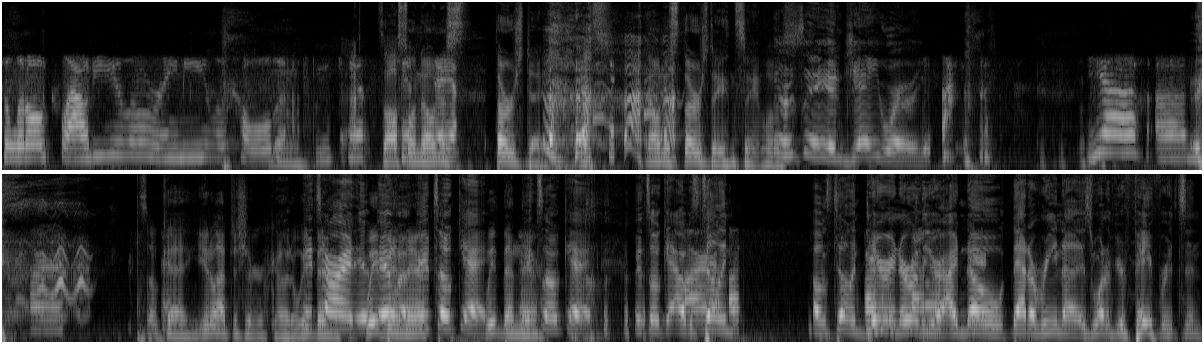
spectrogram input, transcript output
it's a little cloudy, a little rainy, a little cold. Mm. It's also known as Thursday. That's known as Thursday in St. Louis. Thursday in January. yeah. Um, our, it's okay. You don't have to sugarcoat it. We've it's been. all right. We've Emma, been there. It's okay. We've been there. It's okay. It's okay. I was our, telling. Our, I was telling Darren earlier. I know that arena is one of your favorites in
